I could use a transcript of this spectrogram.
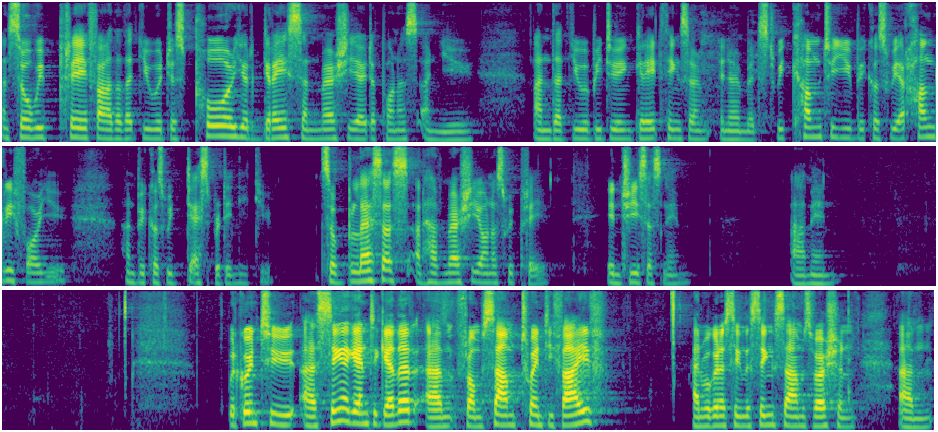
And so we pray, Father, that you would just pour your grace and mercy out upon us anew, and that you would be doing great things in our midst. We come to you because we are hungry for you and because we desperately need you. So bless us and have mercy on us, we pray. In Jesus' name. Amen. We're going to uh, sing again together um, from Psalm 25, and we're going to sing the Sing Psalms version. Um,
